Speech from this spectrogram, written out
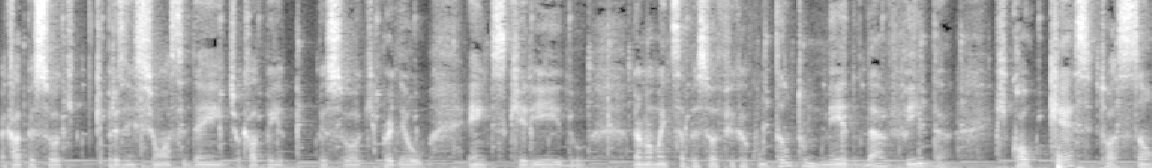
aquela pessoa que, que presenciou um acidente, aquela pe pessoa que perdeu entes queridos. Normalmente, essa pessoa fica com tanto medo da vida que qualquer situação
